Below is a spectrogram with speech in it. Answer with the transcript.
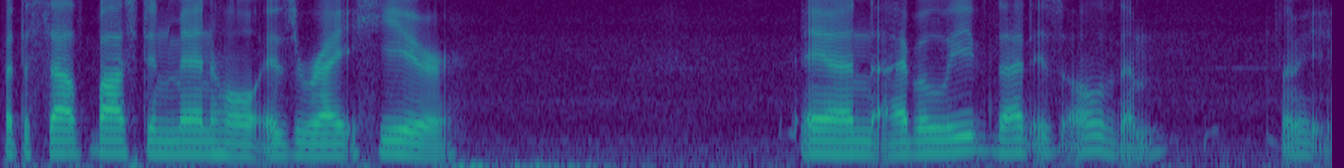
But the South Boston manhole is right here. And I believe that is all of them. Let me...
